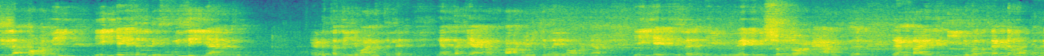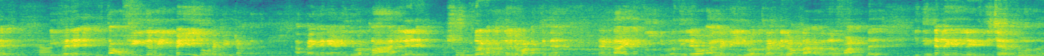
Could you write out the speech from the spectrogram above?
ജില്ലാ കോടതി ഈ കേസ് ഡിസ്മിസ് ചെയ്യാൻ എടുത്ത തീരുമാനത്തിൽ എന്തൊക്കെയാണ് പറഞ്ഞിരിക്കുന്നത് എന്ന് പറഞ്ഞാൽ ഈ കേസിൽ ഈ വിവേക് വിശ്വം എന്ന് പറഞ്ഞ ആൾക്ക് രണ്ടായിരത്തി ഇരുപത്തിരണ്ട് മുതൽ ഇവർ തൗഫീഖ് റീപേ ചെയ്ത് തുടങ്ങിയിട്ടുണ്ട്. അപ്പൊ എങ്ങനെയാണ് ഇരുപത്തിനാലിൽ ഷൂട്ട് നടക്കുന്ന ഒരു പടത്തിന് രണ്ടായിരത്തി ഇരുപതിലോ അല്ലെങ്കിൽ ഇരുപത്തിരണ്ടിലോ ഉണ്ടാകുന്ന ഫണ്ട് ഇതിന്റെ പേരിൽ എഴുതി ചേർക്കുന്നത്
